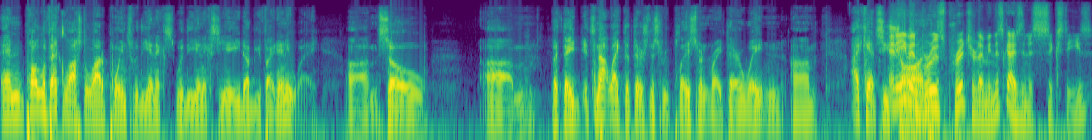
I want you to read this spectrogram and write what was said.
And Paul Levesque lost a lot of points with the NXT with the NXT AEW fight anyway. Um, so, um, but they, it's not like that. There's this replacement right there waiting. Um, I can't see And Shawn, even Bruce Pritchard. I mean, this guy's in his sixties.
